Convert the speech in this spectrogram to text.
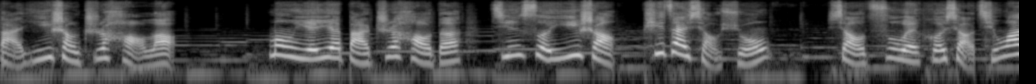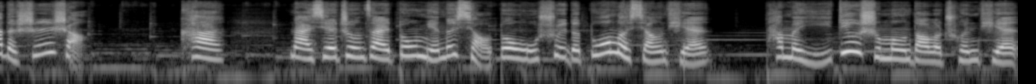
把衣裳织好了。孟爷爷把织好的金色衣裳披在小熊、小刺猬和小青蛙的身上。看，那些正在冬眠的小动物睡得多么香甜，它们一定是梦到了春天。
